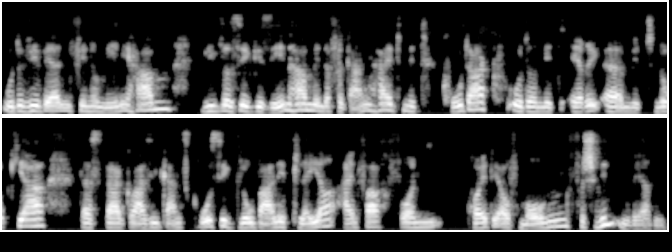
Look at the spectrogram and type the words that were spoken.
oder wir werden Phänomene haben, wie wir sie gesehen haben in der Vergangenheit mit Kodak oder mit, Eric, äh, mit Nokia, dass da quasi ganz große globale Player einfach von heute auf morgen verschwinden werden.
